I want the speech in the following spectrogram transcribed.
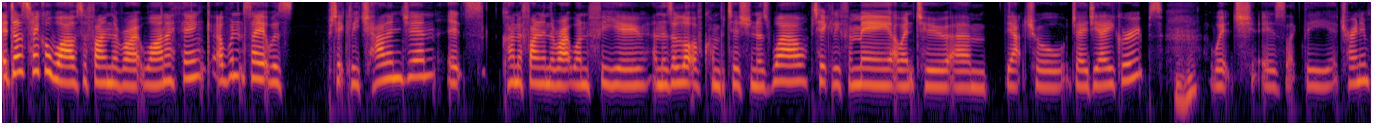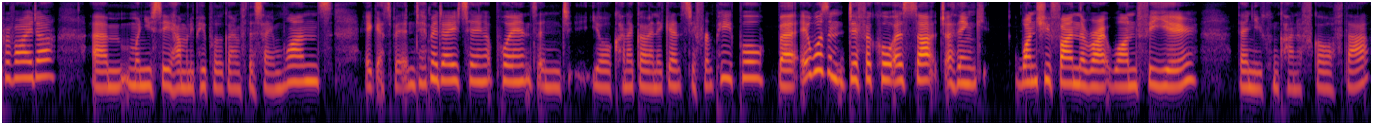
It does take a while to find the right one, I think. I wouldn't say it was particularly challenging. It's kind of finding the right one for you. And there's a lot of competition as well. Particularly for me, I went to um, the actual JGA groups, which is like the training provider. Um, when you see how many people are going for the same ones, it gets a bit intimidating at points and you're kind of going against different people. But it wasn't difficult as such. I think once you find the right one for you, then you can kind of go off that.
